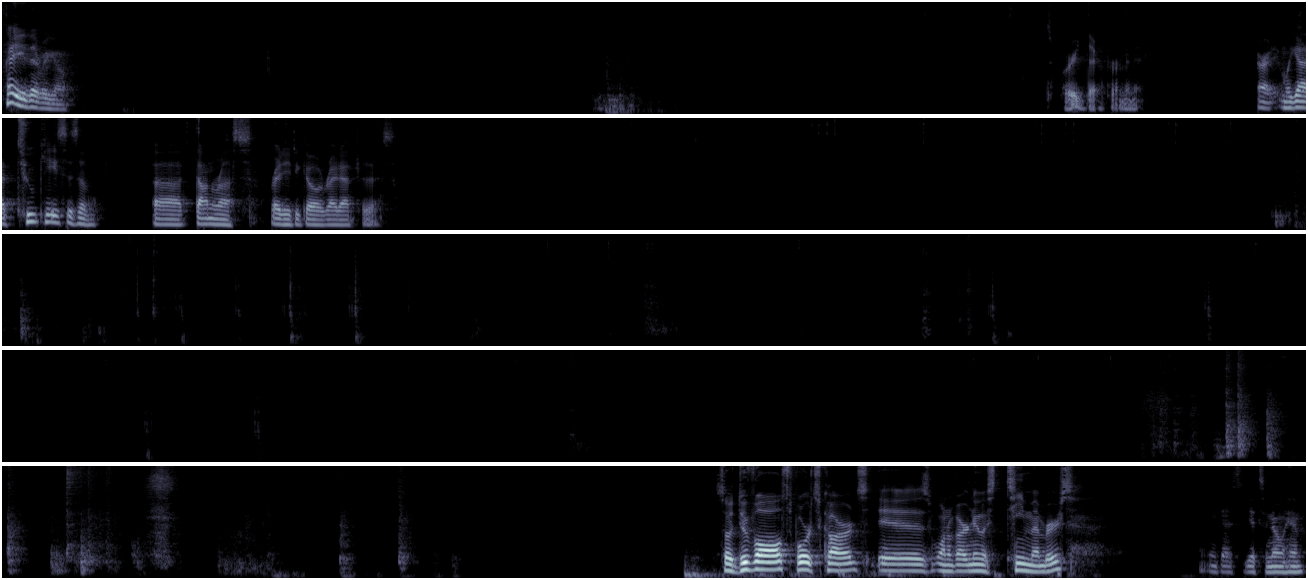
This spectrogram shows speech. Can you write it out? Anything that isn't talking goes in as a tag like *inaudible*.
Hey, there we go. It's worried there for a minute. All right, and we got two cases of uh, Donruss ready to go right after this. So Duval Sports Cards is one of our newest team members. You guys get to know him.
